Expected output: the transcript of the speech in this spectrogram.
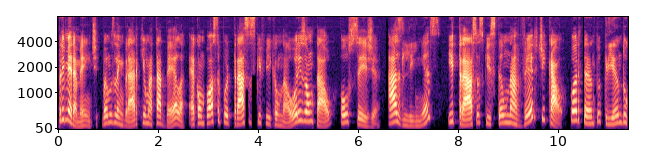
Primeiramente, vamos lembrar que uma tabela é composta por traços que ficam na horizontal, ou seja, as linhas, e traços que estão na vertical, portanto, criando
